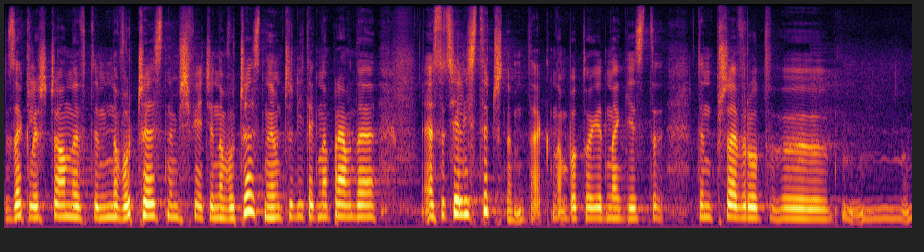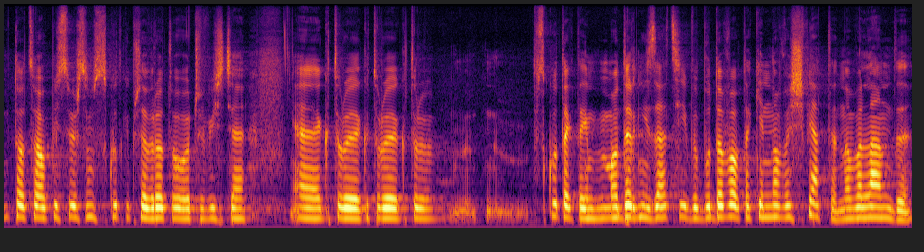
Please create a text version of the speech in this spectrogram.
zakleszczony w tym nowoczesnym świecie, nowoczesnym, czyli tak naprawdę e, socjalistycznym, tak? No bo to jednak jest ten przewrót, y, to co opisujesz są skutki przewrotu oczywiście, e, który, który, który wskutek tej modernizacji wybudował takie nowe światy, nowe landy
